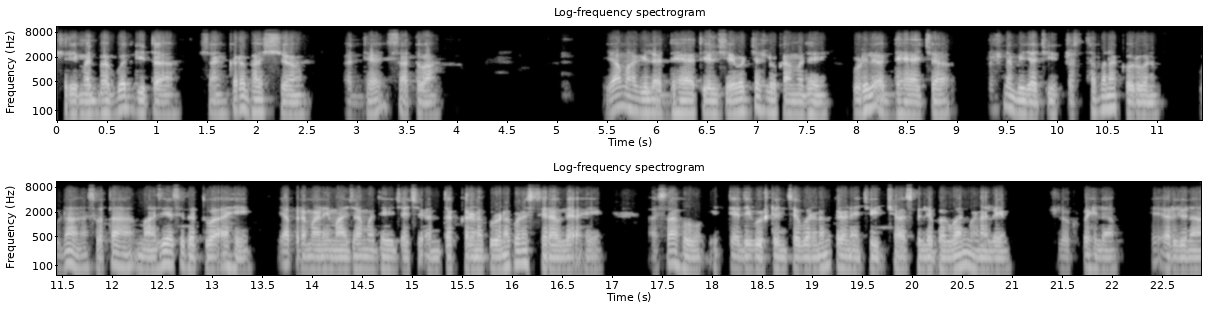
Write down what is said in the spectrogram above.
श्रीमद्भगवद्गीता शांकर भाष्य अध्याय सातवा. या मागील अध्यायातील शेवटच्या श्लोकामध्ये पुढील अध्यायाच्या प्रश्नबीजाची प्रस्थापना करून पुन्हा स्वतः माझे असे तत्व आहे याप्रमाणे माझ्यामध्ये ज्याचे अंतःकरण पूर्णपणे स्थिरावले आहे असा हो इत्यादी गोष्टींचे वर्णन करण्याची इच्छा असलेले भगवान म्हणाले श्लोक पहिला हे अर्जुना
